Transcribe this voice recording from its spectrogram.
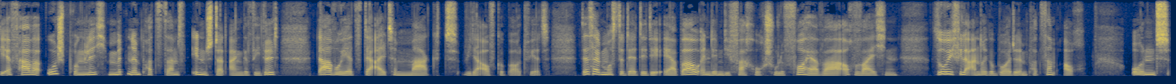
die FH war ursprünglich mitten in Potsdams Innenstadt angesiedelt, da wo jetzt der alte Markt wieder aufgebaut wird. Deshalb musste der DDR-Bau, in dem die Fachhochschule vorher war, auch weichen. So wie viele andere Gebäude in Potsdam auch. Und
